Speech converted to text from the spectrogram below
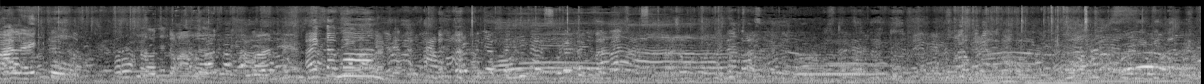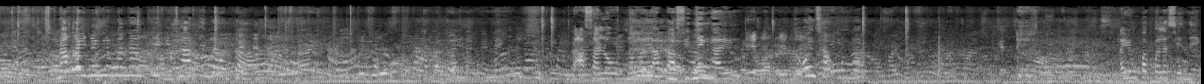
Malay ko. Ay, come on. Nasa loob na nga yata si Neng ay. Doon sa una. Ayun pa pala si Neng.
